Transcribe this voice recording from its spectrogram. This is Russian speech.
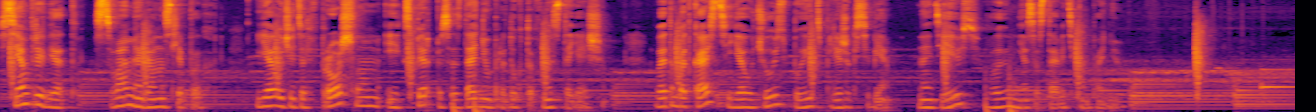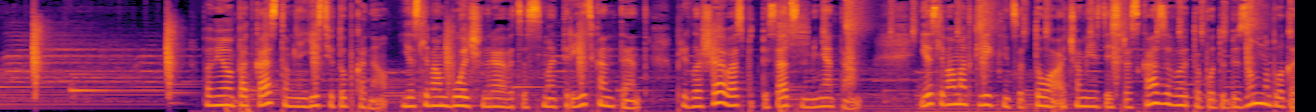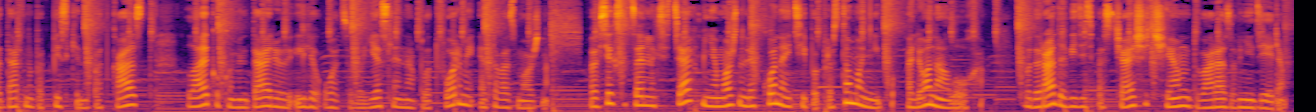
Всем привет! С вами Алена Слепых. Я учитель в прошлом и эксперт по созданию продуктов в настоящем. В этом подкасте я учусь быть ближе к себе. Надеюсь, вы мне составите компанию. Помимо подкаста у меня есть YouTube-канал. Если вам больше нравится смотреть контент, приглашаю вас подписаться на меня там – если вам откликнется то, о чем я здесь рассказываю, то буду безумно благодарна подписке на подкаст, лайку, комментарию или отзыву, если на платформе это возможно. Во всех социальных сетях меня можно легко найти по простому нику Алена Алоха. Буду рада видеть вас чаще, чем два раза в неделю.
